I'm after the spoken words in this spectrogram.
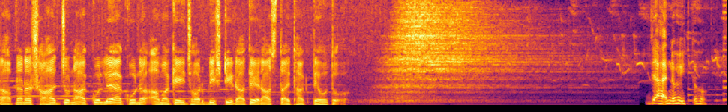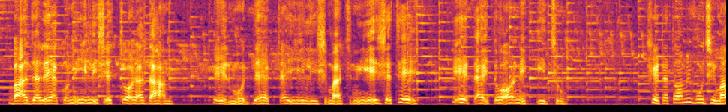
আপনারা সাহায্য না করলে এখন আমাকে এই ঝড় বৃষ্টির রাতে রাস্তায় থাকতে হতো। জানোই তো বাজারে এখন ইলিশের চড়া দাম। এর মধ্যে একটা ইলিশ মাছ নিয়ে এসেছে এটাই তো অনেক কিছু। সেটা তো আমি বুঝি, মা।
